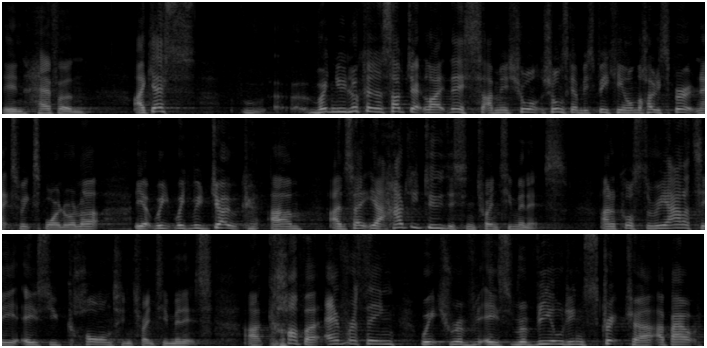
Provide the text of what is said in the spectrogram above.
in heaven. I guess when you look at a subject like this, I mean, Sean, Sean's going to be speaking on the Holy Spirit next week, spoiler alert. Yeah, we, we, we joke um, and say, yeah, how do you do this in 20 minutes? And of course, the reality is you can't in 20 minutes uh, cover everything which rev- is revealed in Scripture about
